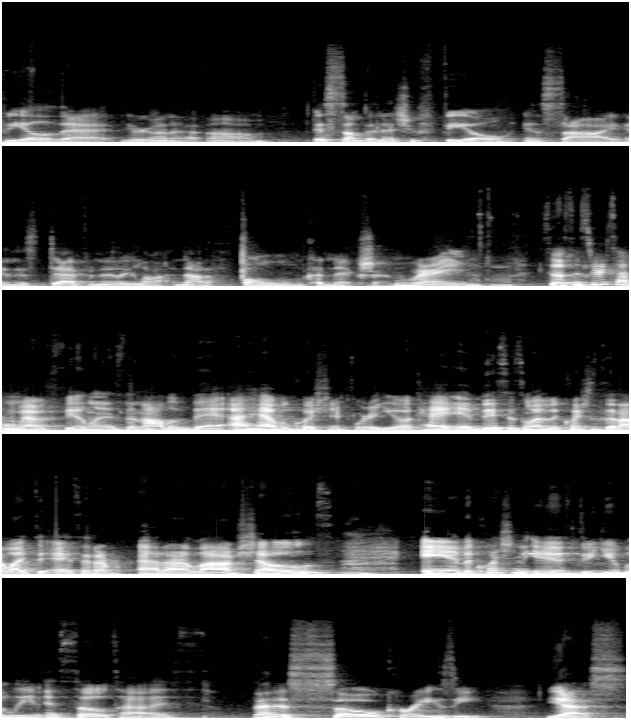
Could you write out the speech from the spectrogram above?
feel that. You're gonna um it's something that you feel inside and it's definitely like not a phone connection. Right. So since we're talking about feelings and all of that, I have a question for you, okay? And this is one of the questions that I like to ask at our at our live shows. And the question is, do you believe in soul ties? That is so crazy. Yes.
